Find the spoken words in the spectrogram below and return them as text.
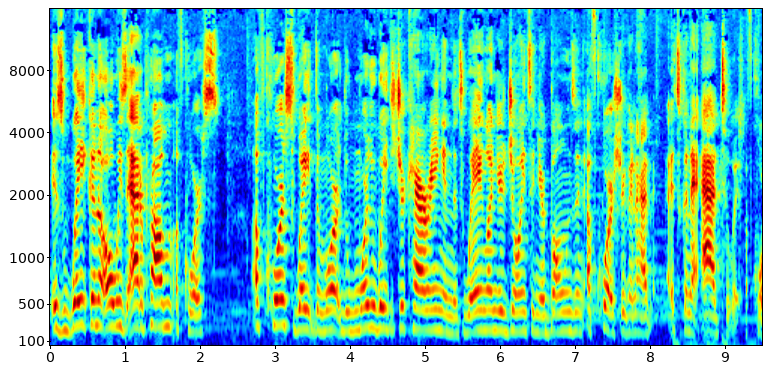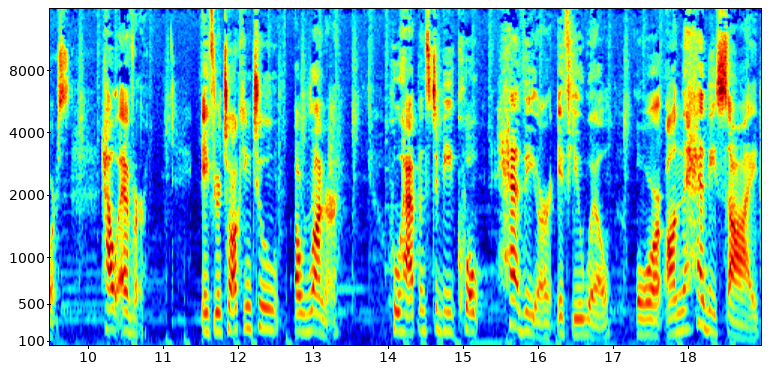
is weight to always add a problem? Of course. Of course, weight, the more the more the weight that you're carrying and it's weighing on your joints and your bones and of course you're to have it's to add to it, of course. However, if you're talking to a runner who happens to be quote heavier, if you will, or on the heavy side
